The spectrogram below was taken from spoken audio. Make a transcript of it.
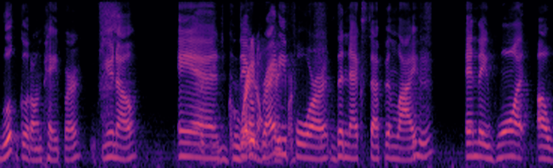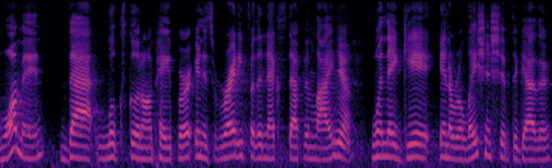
look good on paper, you know, and Great they're ready paper. for the next step in life, Mhm. and they want a woman that looks good on paper and is ready for the next step in life. Yeah. When they get in a relationship together,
